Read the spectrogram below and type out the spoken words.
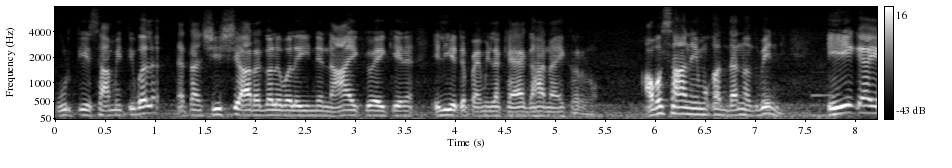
වෘත්තීය සමිතිවල නැත්නම් ශිෂ්‍ය අරගලවල ඉන්න නායකයෝයි කියන එළියට පැමිණලා කෑ ගහන අය කරනවා. අවසානයේ මොකක්ද දන්නවද වෙන්නේ? ඒක අය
